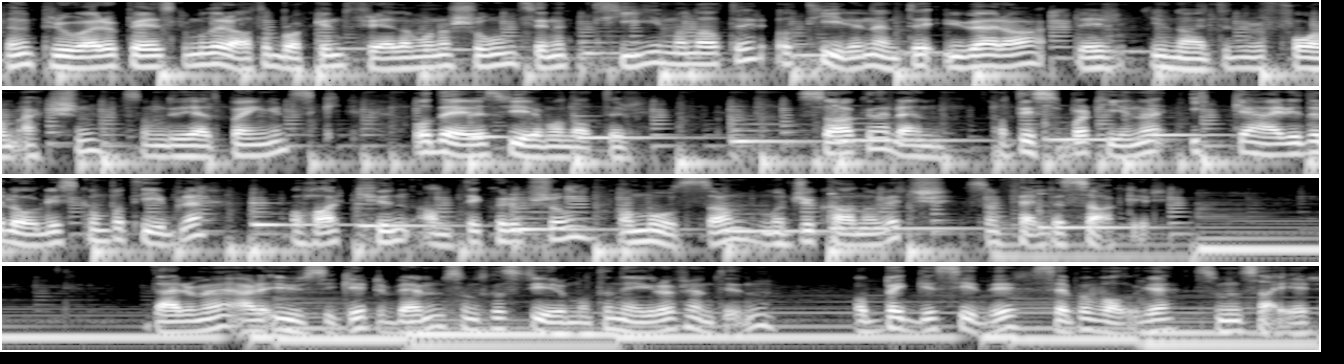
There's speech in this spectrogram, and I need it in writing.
den proeuropeiske moderate blokken Fredag vår Nasjon sine 10 mandater, og tidligere nevnte URA, eller United Reform Action, som de het på engelsk, og deres fire mandater. Saken er den at disse partiene ikke er ideologisk kompatible, og har kun antikorrupsjon og motstand mot Djukanovic som felles saker. Dermed er det usikkert hvem som skal styre Montenegro i fremtiden, og begge sider ser på valget som en seier.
